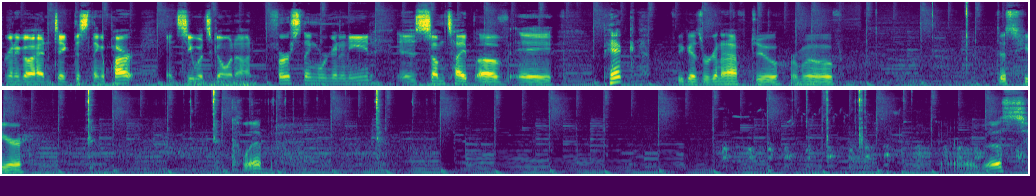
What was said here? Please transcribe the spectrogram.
We're gonna go ahead and take this thing apart and see what's going on. First thing we're gonna need is some type of a pick because we're gonna have to remove this here clip. This.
